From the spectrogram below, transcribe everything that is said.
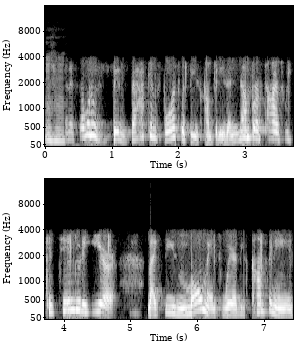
mm-hmm. and as someone who's been back and forth with these companies, a number of times we continue to hear like these moments where these companies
